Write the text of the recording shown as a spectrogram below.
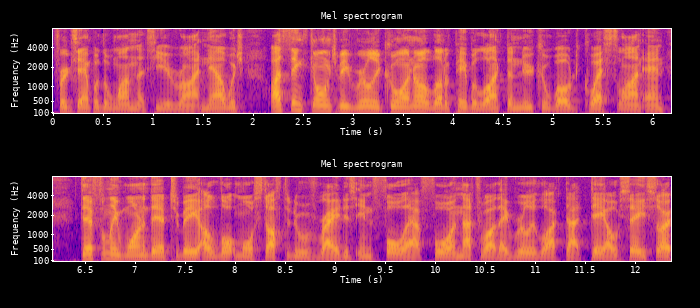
for example, the one that's here right now, which I think is going to be really cool. I know a lot of people like the Nuka World quest line, and definitely wanted there to be a lot more stuff to do with Raiders in Fallout 4, and that's why they really like that DLC. So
